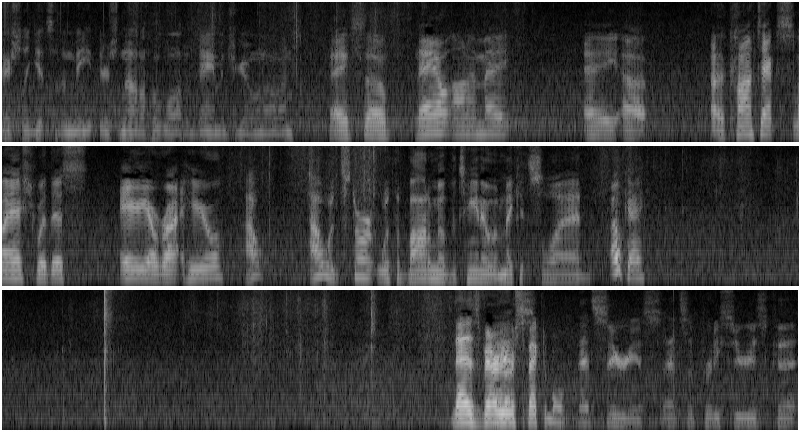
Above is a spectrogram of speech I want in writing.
Actually get to the meat, there's not a whole lot of damage going on. Okay, so now I'm gonna make a uh, a contact slash with this area right here? I, I would start with the bottom of the tanto and make it slide. Okay. That is very that's, respectable. That's serious. That's a pretty serious cut.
